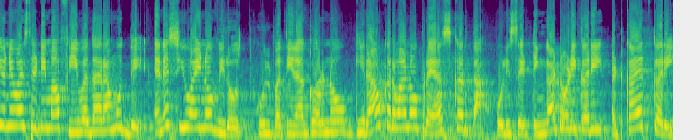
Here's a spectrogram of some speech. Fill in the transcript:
યુનિવર્સિટીમાં ફી વધારા મુદ્દે એનએસયુઆઈનો વિરોધ. કુલપતિના ઘરનો ઘેરાવ કરવાનો પ્રયાસ કરતા પોલીસે ટીંગાટોળી કરી, અટકાયત કરી.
